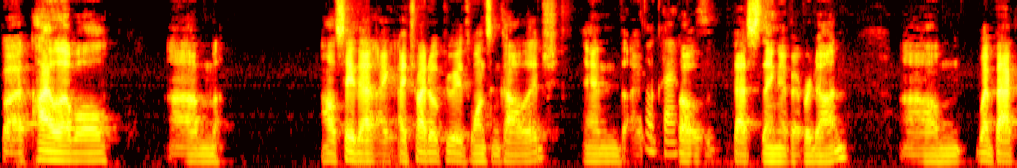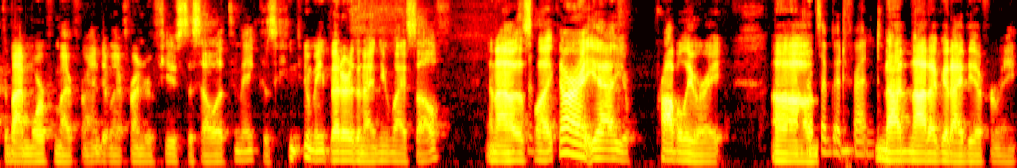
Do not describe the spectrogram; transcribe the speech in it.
but high level, um, I'll say that I, I, tried opioids once in college, and I okay. thought it was the best thing I've ever done. Um, went back to buy more for my friend, and my friend refused to sell it to me because he knew me better than I knew myself. And I was like, "All right, yeah, you're probably right." Um, That's a good friend. Not not a good idea for me.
